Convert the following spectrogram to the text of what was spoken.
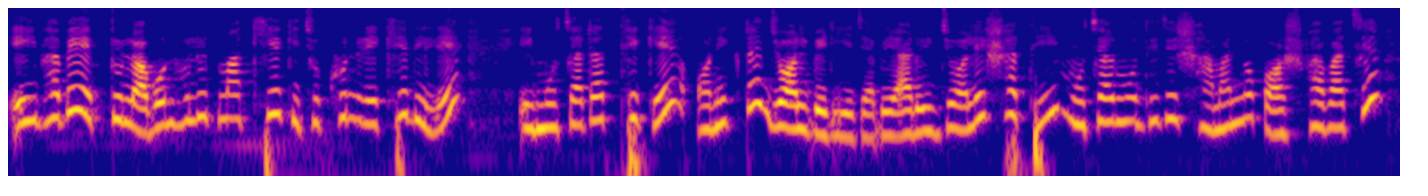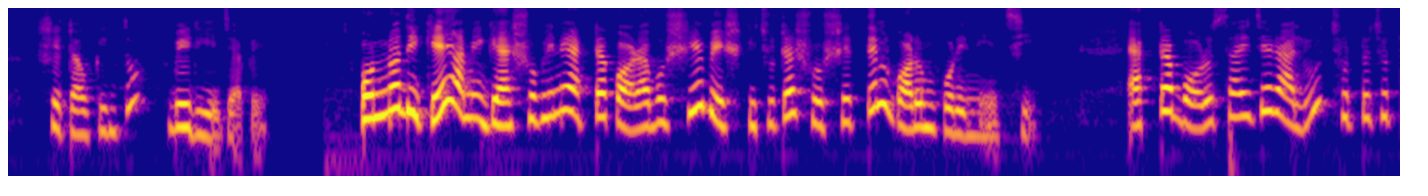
এইভাবে একটু লবণ হলুদ মাখিয়ে কিছুক্ষণ রেখে দিলে এই মোচাটার থেকে অনেকটা জল বেরিয়ে যাবে আর ওই জলের সাথেই মোচার মধ্যে যে সামান্য কষভাব আছে সেটাও কিন্তু বেরিয়ে যাবে। অন্যদিকে আমি গ্যাস ওভেনে একটা কড়া বসিয়ে বেশ কিছুটা সর্ষের তেল গরম করে নিয়েছি। একটা বড় সাইজের আলু ছোট্ট ছোট্ট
